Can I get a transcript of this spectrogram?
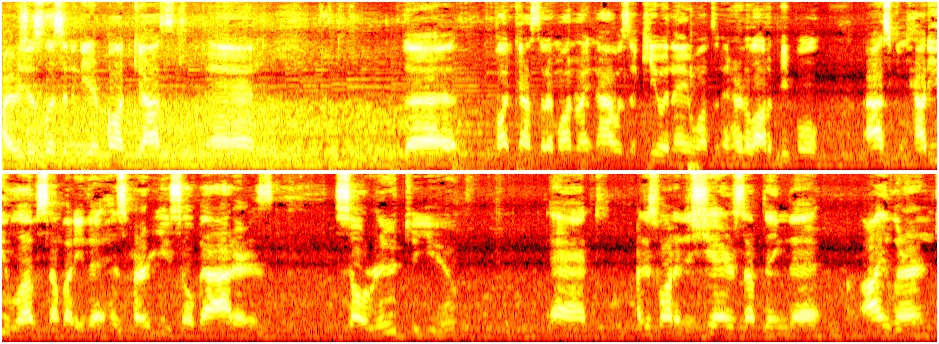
I was just listening to your podcast and the podcast that I'm on right now is the Q&A ones and I heard a lot of people asking how do you love somebody that has hurt you so bad or is so rude to you? And I just wanted to share something that I learned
